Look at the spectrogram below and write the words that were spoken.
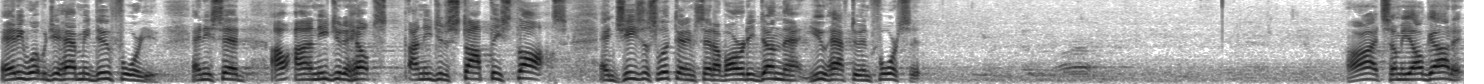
Eddie, what would you have me do for you? And he said, I, I need you to help, I need you to stop these thoughts. And Jesus looked at him and said, I've already done that. You have to enforce it. All right, some of y'all got it.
